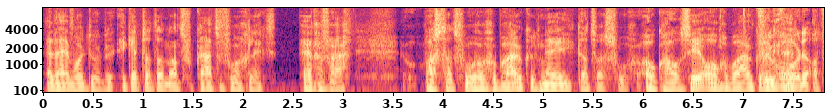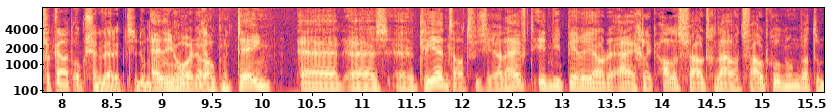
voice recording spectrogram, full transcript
En hij wordt door de... Ik heb dat aan advocaten voorgelegd en gevraagd... was dat vroeger gebruikelijk? Nee, dat was vroeger ook al zeer ongebruikelijk. Vroeger hoorde de advocaat ook zijn werk te doen. En die hoorde ook meteen uh, uh, cliënten adviseren. Hij heeft in die periode eigenlijk alles fout gedaan wat fout kon doen... wat hem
